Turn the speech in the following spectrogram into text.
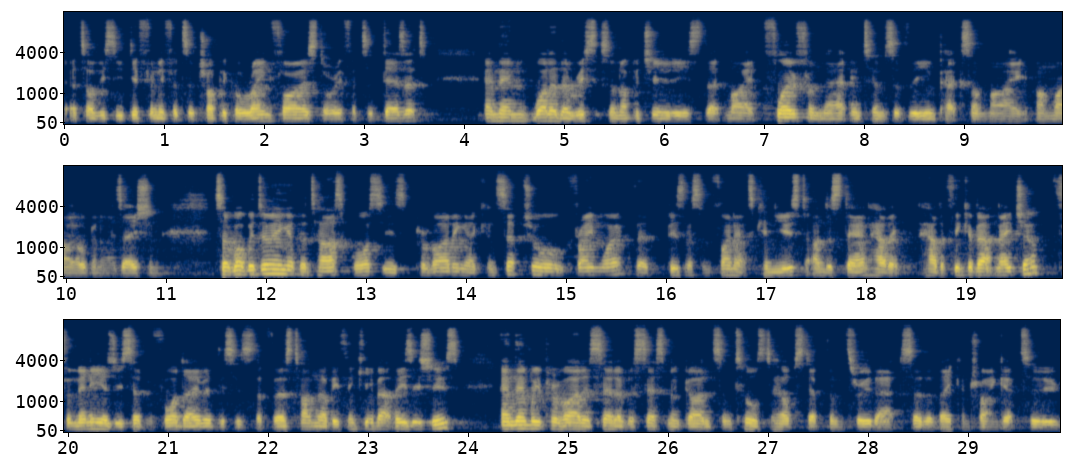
It's obviously different if it's a tropical rainforest or if it's a desert. And then what are the risks and opportunities that might flow from that in terms of the impacts on my on my organization? So what we're doing at the task force is providing a conceptual framework that business and finance can use to understand how to how to think about nature. For many, as you said before, David, this is the first time they'll be thinking about these issues. And then we provide a set of assessment guidance and tools to help step them through that so that they can try and get to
